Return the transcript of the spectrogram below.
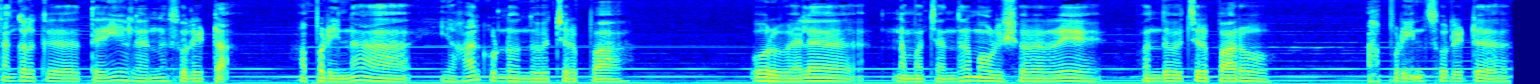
தங்களுக்கு தெரியலைன்னு சொல்லிட்டா. அப்படின்னா யார் கொண்டு வந்து வச்சிருப்பா? ஒருவேளை நம்ம சந்திரமௌலீஸ்வரரே வந்து வச்சிருப்பாரோ? அப்படின்னு சொல்லிட்டு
